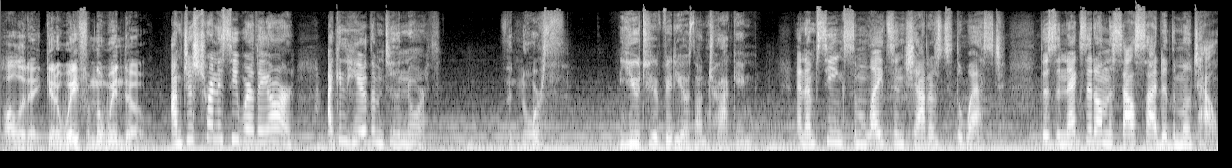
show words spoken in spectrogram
Holiday, get away from the window. I'm just trying to see where they are. I can hear them to the north. The north? YouTube videos on tracking. And I'm seeing some lights and shadows to the west. There's an exit on the south side of the motel,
